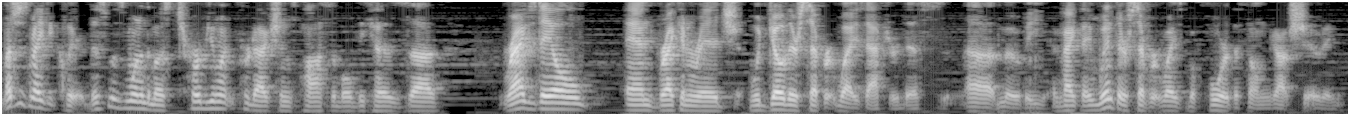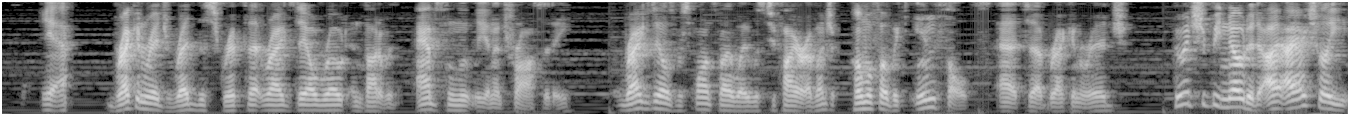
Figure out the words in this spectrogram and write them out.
let's just make it clear. This was one of the most turbulent productions possible because uh, Ragsdale and Breckenridge would go their separate ways after this uh, movie. In fact, they went their separate ways before the film got shooting. Yeah. Breckenridge read the script that Ragsdale wrote and thought it was absolutely an atrocity. Ragsdale's response, by the way, was to fire a bunch of homophobic insults at uh, Breckenridge, who it should be noted, I, I actually,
